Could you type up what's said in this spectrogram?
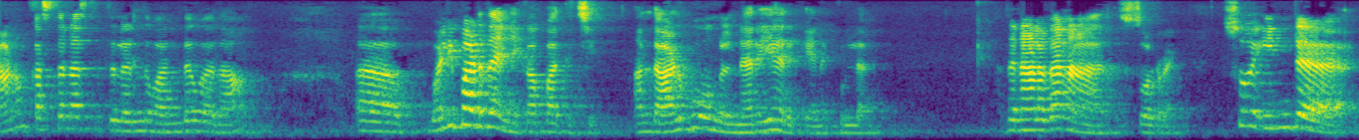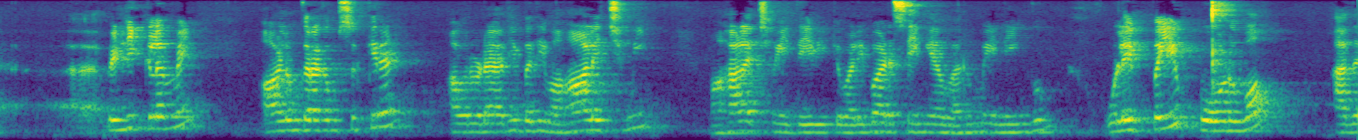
நானும் கஷ்ட நஷ்டத்துலேருந்து வந்தவ தான் வழிபாடு தான் என்னை காப்பாத்துச்சு. அந்த அனுபவங்கள் நிறைய இருக்கு எனக்குள்ள. அதனால தான் நான் சொல்கிறேன் ஸோ இந்த வெள்ளிக்கிழமை ஆளும் கிரகம் சுக்கிரன் அவரோட அதிபதி மகாலட்சுமி மகாலட்சுமி தேவிக்கு வழிபாடு செய்யுங்க வறுமை நீங்கும். உழைப்பையும் போடுவோம். அது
